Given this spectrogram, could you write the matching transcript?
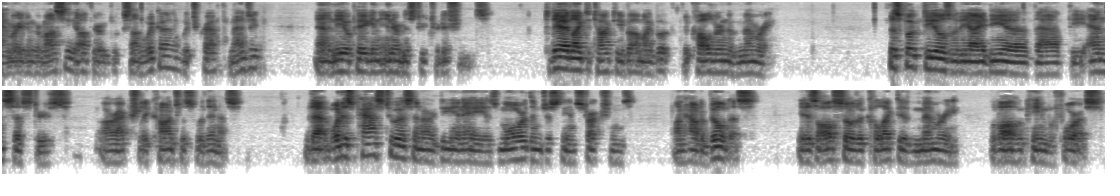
I'm Raven Grimassi, author of books on Wicca, witchcraft, magic, and neo-pagan inner mystery traditions. Today I'd like to talk to you about my book, The Cauldron of Memory. This book deals with the idea that the ancestors are actually conscious within us. That what is passed to us in our DNA is more than just the instructions on how to build us. It is also the collective memory of all who came before us.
